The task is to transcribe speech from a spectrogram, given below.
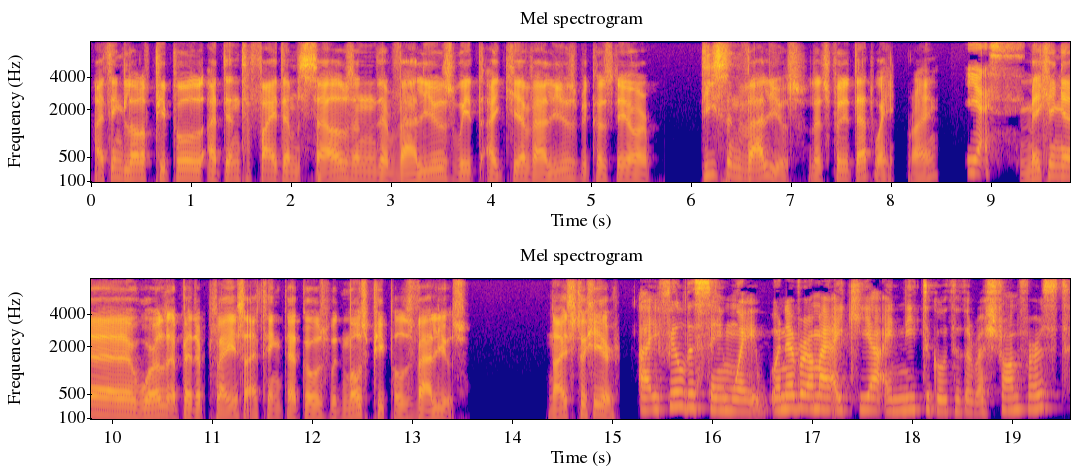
I think a lot of people identify themselves and their values with IKEA values because they are decent values. Let's put it that way, right? Yes. Making a world a better place, I think that goes with most people's values. Nice to hear. I feel the same way. Whenever I'm at IKEA, I need to go to the restaurant first.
